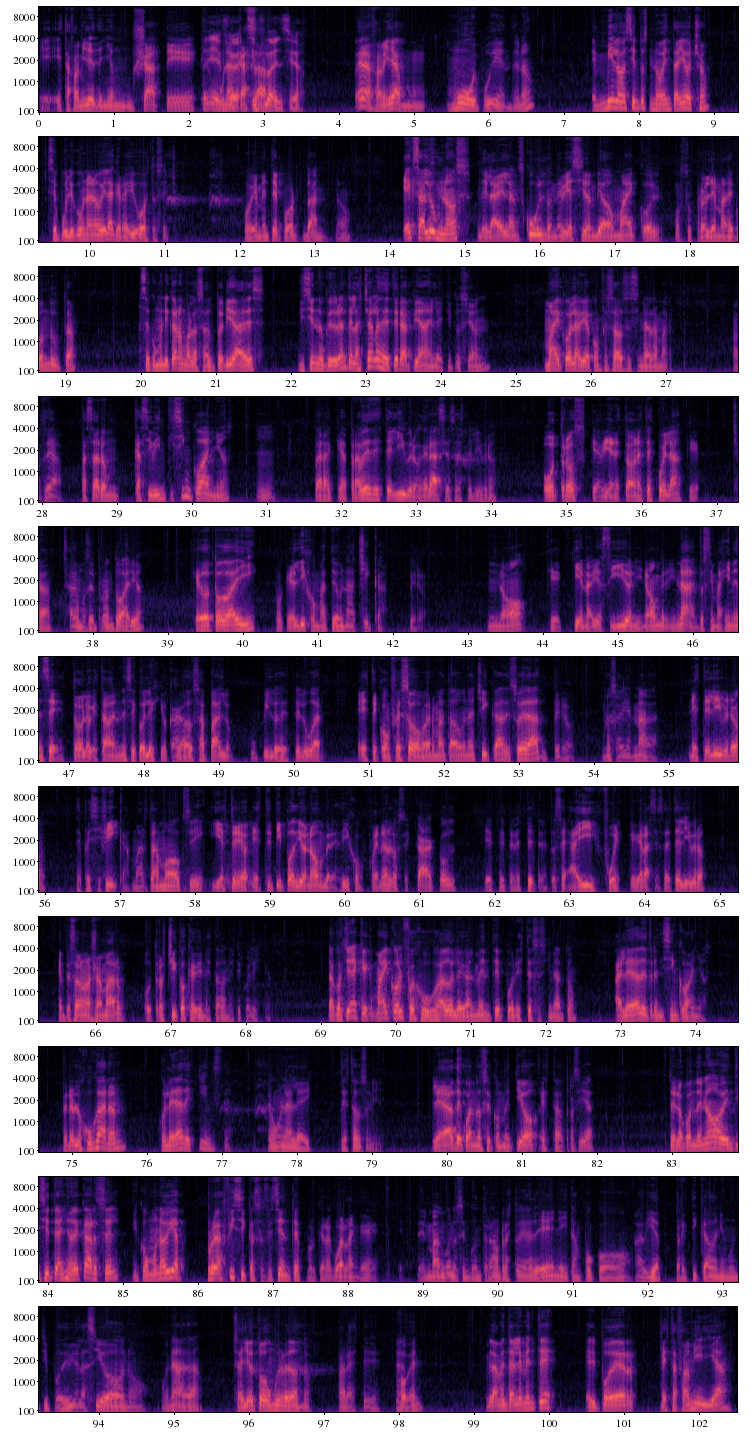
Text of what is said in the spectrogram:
Eh, esta familia tenía un yate, Tenía una influ- casa. influencia. Era una familia muy pudiente, ¿no? En 1998 se publicó una novela que revivó estos hechos. Obviamente por Dan, ¿no? Ex alumnos de la Elan School, donde había sido enviado Michael por sus problemas de conducta, se comunicaron con las autoridades diciendo que durante las charlas de terapia en la institución, Michael había confesado asesinar a Mark. O sea, pasaron casi 25 años Mm. para que a través de este libro, gracias a este libro, otros que habían estado en esta escuela, que ya sabemos el prontuario, quedó todo ahí, porque él dijo maté a una chica, pero no que quién había sido, ni nombre, ni nada. Entonces imagínense, todo lo que estaban en ese colegio, cagados a palo, pupilos de este lugar, este confesó haber matado a una chica de su edad, pero no sabían nada. En este libro se especifica Marta Moxley y este, este tipo dio nombres, dijo, fueron los Skackle, etcétera, etcétera. Entonces ahí fue que gracias a este libro empezaron a llamar otros chicos que habían estado en este colegio. La cuestión es que Michael fue juzgado legalmente por este asesinato a la edad de 35 años, pero lo juzgaron con la edad de 15, según la ley de Estados Unidos. La edad de cuando se cometió esta atrocidad. Se lo condenó a 27 años de cárcel y como no había pruebas físicas suficientes, porque recuerdan que del mango no se encontraron restos de ADN y tampoco había practicado ningún tipo de violación o, o nada, salió todo muy redondo para este Claro. joven. Lamentablemente, el poder de esta familia,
